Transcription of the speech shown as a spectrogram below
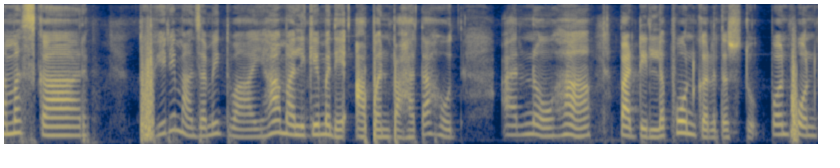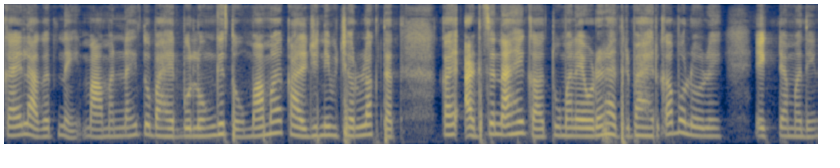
नमस्कार. तुहिरी माझा मितवा ह्या मालिकेमध्ये आपण पाहत आहोत. अर्णव हा पाटीलला फोन करत असतो. पण फोन काय लागत नाही. मामांनाही तो बाहेर बोलवून घेतो. मामा काळजीने विचारू लागतात. काय अडचण आहे का? तू मला एवढ्या रात्री बाहेर का बोलवले? एकट्यामध्ये.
